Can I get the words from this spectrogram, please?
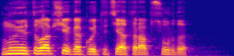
Ну это вообще какой-то театр абсурда.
